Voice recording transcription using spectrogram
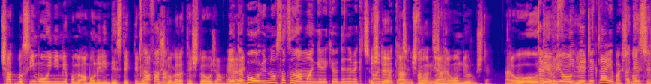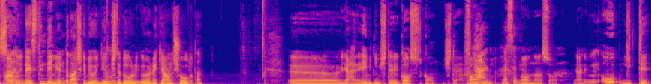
Çat basayım oynayayım yapamıyor. Aboneliğin desteklemiyor Ha, 60 falan. dolar ateşle hocam. Ya yani, da bu oyunu satın alman gerekiyor denemek için işte, oynamak için işte falan on- işte. yani onu diyorum işte yani o, o Evet, devreye o girdi. verecekler ya Ha, baştan için Destiny, pardon söyledim. Destiny demeyelim de başka bir oyun diyelim Hı hı. işte doğru örnek yanlış oldu da Ee, yani ne bileyim işte Ghost Recon işte falan Yani mesela. ondan sonra yani o gitti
